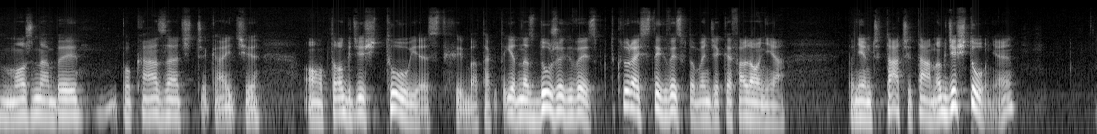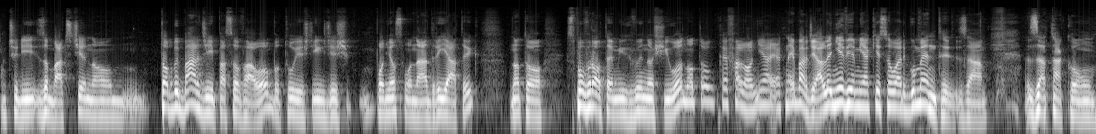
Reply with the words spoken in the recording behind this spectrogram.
można by pokazać, czekajcie, o to gdzieś tu jest chyba, tak, jedna z dużych wysp. Któraś z tych wysp to będzie Kefalonia. To nie wiem, czy ta, czy ta, no gdzieś tu, nie? Czyli zobaczcie, no, to by bardziej pasowało, bo tu jeśli ich gdzieś poniosło na Adriatyk, no to z powrotem ich wynosiło, no to Kefalonia jak najbardziej. Ale nie wiem, jakie są argumenty za, za taką,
